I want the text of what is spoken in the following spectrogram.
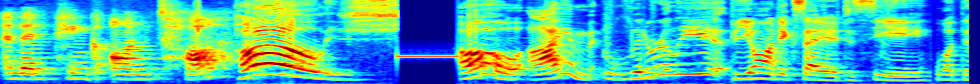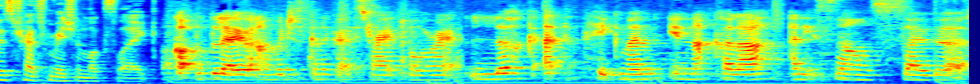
and then pink on top. Holy sh Oh, I am literally beyond excited to see what this transformation looks like. I've got the blue and we're just gonna go straight for it. Look at the pigment in that color and it smells so good.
